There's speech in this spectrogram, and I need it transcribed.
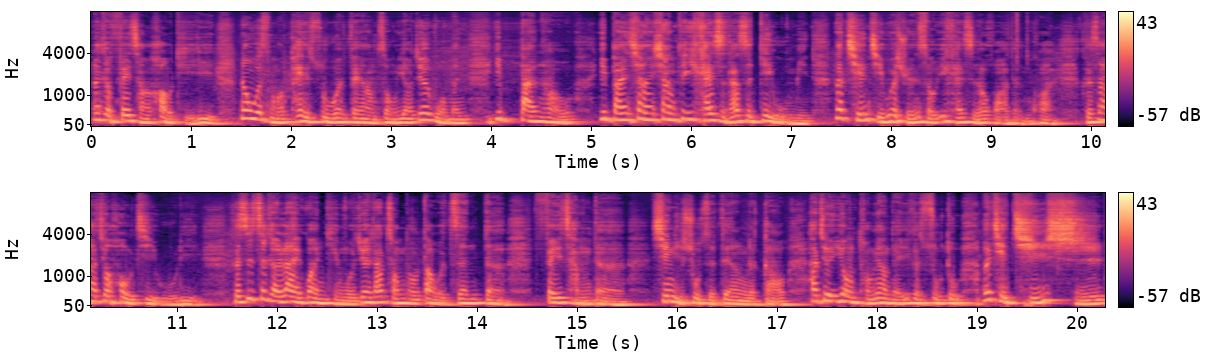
那个非常耗体力。那为什么配速会非常重要？就是我们一般哈，一般像像一开始他是第五名，那前几位选手一开始都滑得很快，可是他就后继无力。可是这个赖冠廷，我觉得他从头到尾真的非常的心理素质非常的高，他就用同样的一个速度，而且其实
